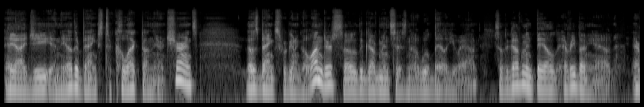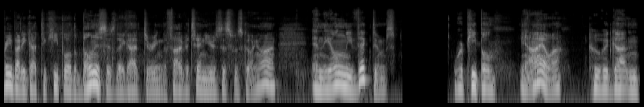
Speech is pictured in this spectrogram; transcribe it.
AIG and the other banks to collect on their insurance, those banks were going to go under. So the government says, no, we'll bail you out. So the government bailed everybody out. Everybody got to keep all the bonuses they got during the five or 10 years this was going on. And the only victims were people in Iowa who had gotten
